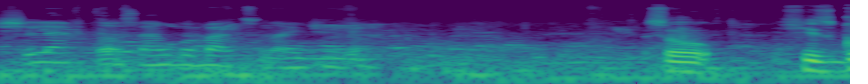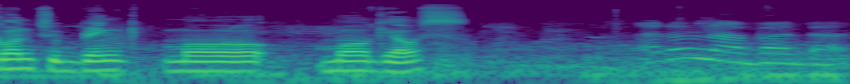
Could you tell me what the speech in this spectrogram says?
She left us and go back to Nigeria. So he's going to bring more more girls. I don't know about that.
